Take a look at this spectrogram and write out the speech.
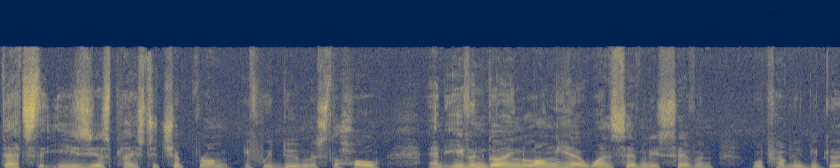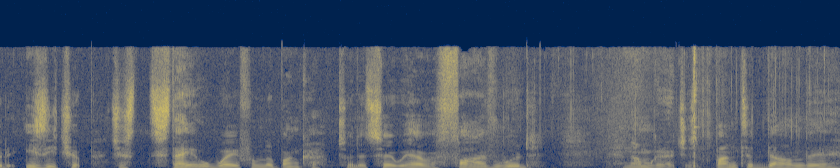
that's the easiest place to chip from if we do miss the hole. And even going long here, 177 will probably be good, easy chip. Just stay away from the bunker. So let's say we have a five wood and I'm gonna just bunt it down there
